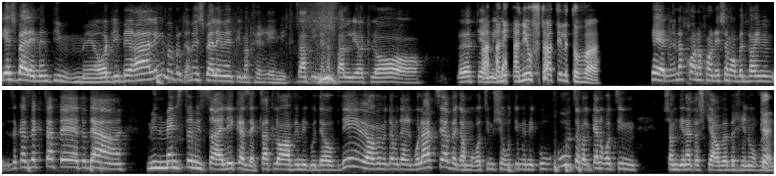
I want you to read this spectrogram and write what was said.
יש בה אלמנטים מאוד ליברליים, אבל גם יש בה אלמנטים אחרים. היא קצת, היא מנסה להיות לא... לא יותר מדי. אני הופתעתי לטובה. כן, נכון, נכון, יש שם הרבה דברים, זה כזה קצת, אה, אתה יודע, מין מיינסטרים ישראלי כזה, קצת לא אוהבים איגודי עובדים, לא אוהבים יותר מדי רגולציה, וגם רוצים שירותים במיקור חוץ, אבל כן רוצים שהמדינה תשקיע הרבה בחינוך. כן,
